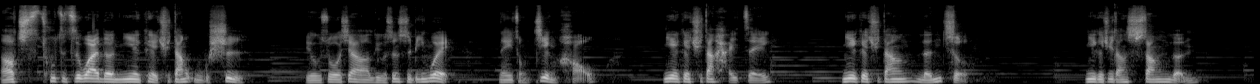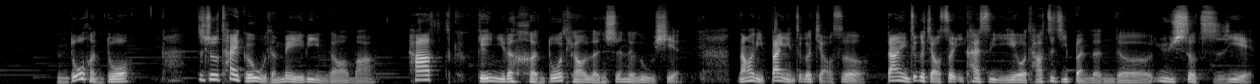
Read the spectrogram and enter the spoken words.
然后除此之外的，你也可以去当武士，比如说像柳生十兵卫那一种剑豪，你也可以去当海贼，你也可以去当忍者，你也可以去当商人。很多很多，这就是太合五的魅力，你知道吗？他给你了很多条人生的路线，然后你扮演这个角色。当然，你这个角色一开始也有他自己本人的预设职业，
